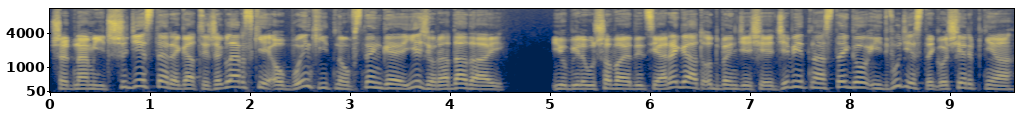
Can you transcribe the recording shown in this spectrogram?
Przed nami 30. regaty żeglarskie o błękitną wstęgę jeziora Dadaj. Jubileuszowa edycja regat odbędzie się 19 i 20 sierpnia.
